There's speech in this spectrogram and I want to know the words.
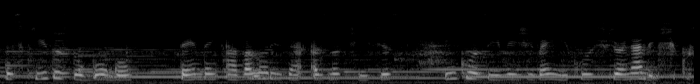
pesquisas do Google tendem a valorizar as notícias, inclusive de veículos jornalísticos.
